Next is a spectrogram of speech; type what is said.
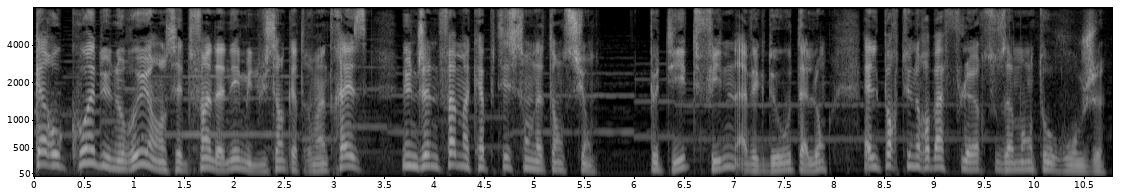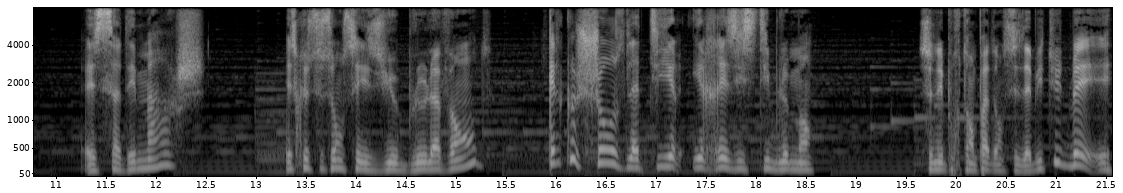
Car au coin d'une rue, en cette fin d'année 1893, une jeune femme a capté son attention. Petite, fine, avec de hauts talons, elle porte une robe à fleurs sous un manteau rouge. Est-ce sa démarche? Est-ce que ce sont ses yeux bleus lavande Quelque chose l'attire irrésistiblement. Ce n'est pourtant pas dans ses habitudes, mais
